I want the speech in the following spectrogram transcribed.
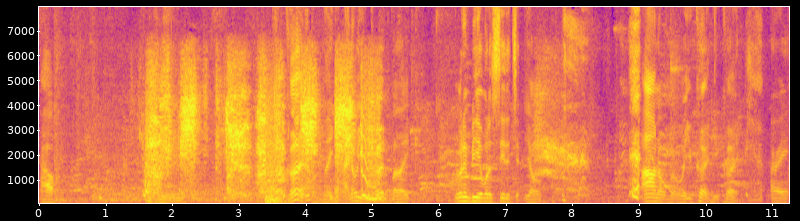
How? I mean, you could. Like, I know you could, but like, you wouldn't be able to see the. T- Yo. I don't know, but well, you could. You could. All right.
